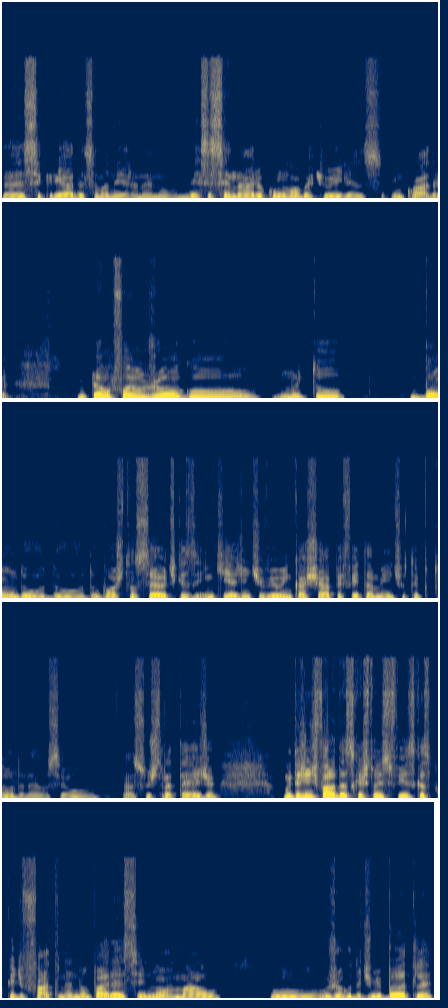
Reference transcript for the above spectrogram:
é, se criar dessa maneira, né, no, nesse cenário com o Robert Williams em quadra. Então foi um jogo muito bom do, do, do, Boston Celtics, em que a gente viu encaixar perfeitamente o tempo todo, né, o seu, a sua estratégia. Muita gente fala das questões físicas, porque de fato, né, não parece normal o, o jogo do Jimmy Butler,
